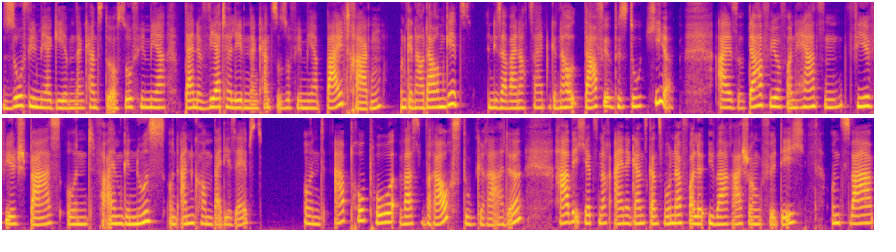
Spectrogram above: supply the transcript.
so viel mehr geben, dann kannst du auch so viel mehr deine Werte leben, dann kannst du so viel mehr beitragen und genau darum geht's in dieser Weihnachtszeit. Genau dafür bist du hier. Also dafür von Herzen viel, viel Spaß und vor allem Genuss und Ankommen bei dir selbst. Und apropos, was brauchst du gerade, habe ich jetzt noch eine ganz, ganz wundervolle Überraschung für dich. Und zwar,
